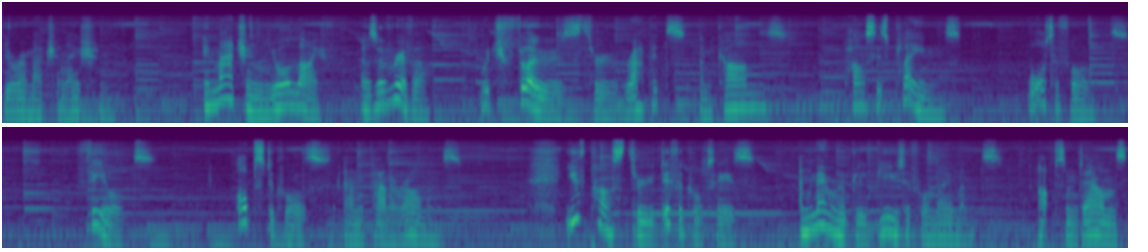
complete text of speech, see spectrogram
your imagination. Imagine your life as a river which flows through rapids and calms, passes plains, waterfalls, fields, obstacles, and panoramas. You've passed through difficulties and memorably beautiful moments, ups and downs.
